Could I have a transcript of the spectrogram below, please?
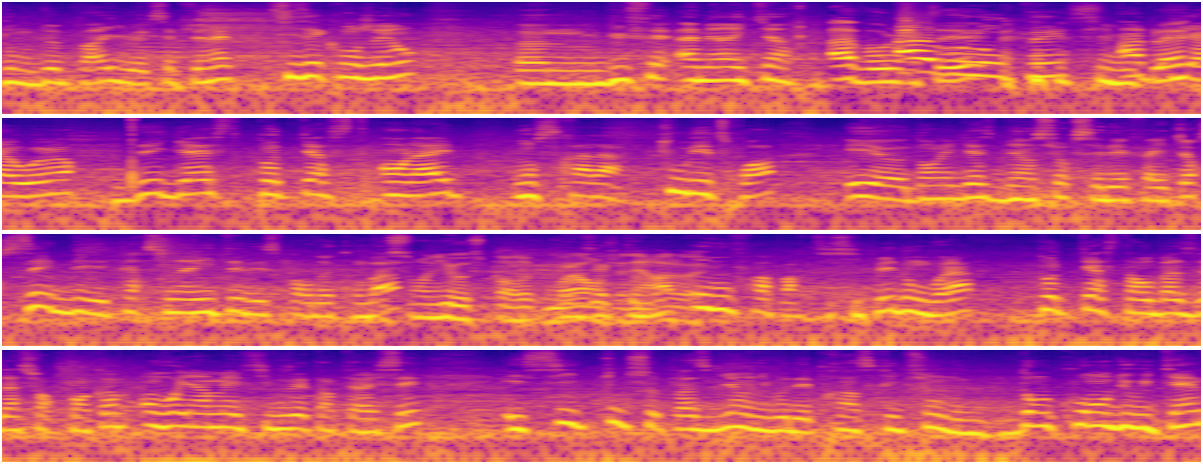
donc de Paris, lieu exceptionnel. 6 écrans géants, euh, buffet américain à volonté. à volonté, s'il vous happy hour, des guests, podcast en live. On sera là tous les trois. Et euh, dans les guests, bien sûr, c'est des fighters, c'est des personnalités des sports de combat. Ils sont liés au sport de combat en Exactement. général. ouais. On vous fera participer. Donc voilà, podcast.lasur.com. Envoyez un mail si vous êtes intéressé. Et si tout se passe bien au niveau des préinscriptions, donc dans le courant du week-end,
